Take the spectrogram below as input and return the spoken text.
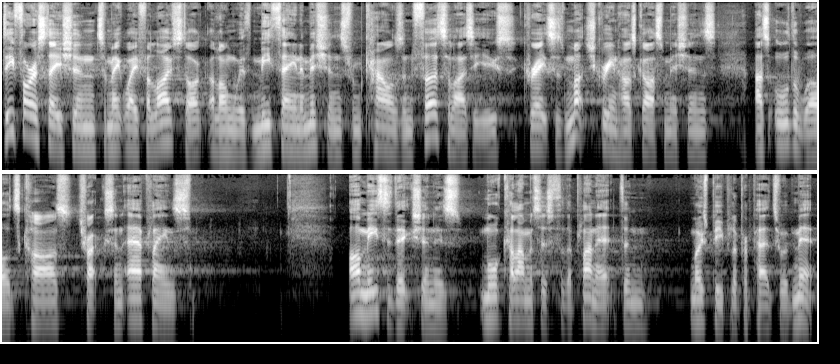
deforestation to make way for livestock, along with methane emissions from cows and fertilizer use, creates as much greenhouse gas emissions as all the world's cars, trucks, and airplanes. Our meat addiction is more calamitous for the planet than most people are prepared to admit.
